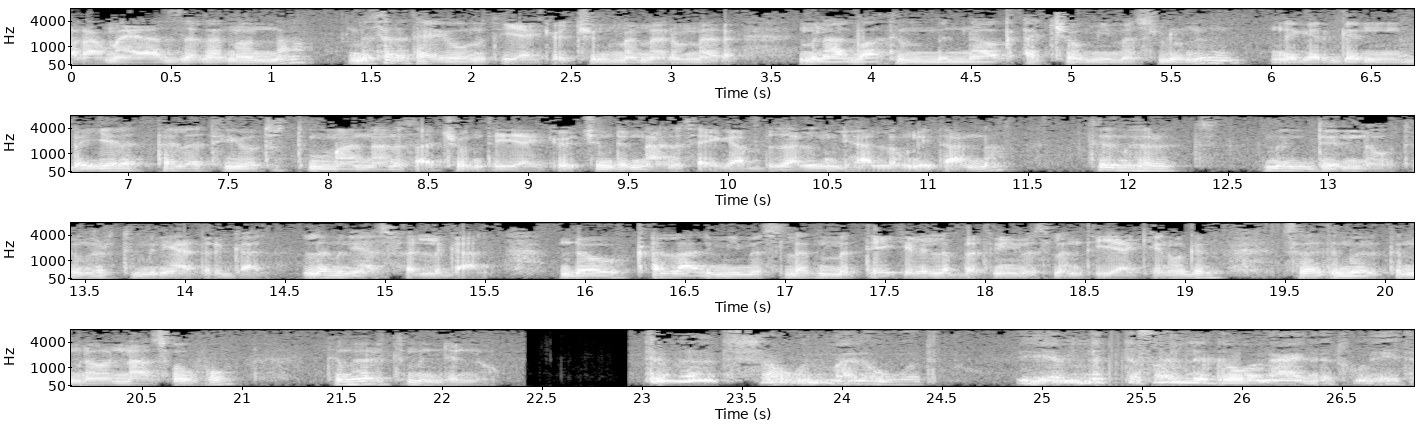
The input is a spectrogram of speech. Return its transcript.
ዓላማ ያዘለ ነው እና መሰረታዊ የሆኑ ጥያቄዎችን መመርመር ምናልባትም የምናውቃቸው የሚመስሉንን ነገር ግን በየዕለት ተዕለት ህይወት ውስጥ የማናነሳቸውን ጥያቄዎች እንድናነሳ ይጋብዛል እንዲህ ያለ ሁኔታና ትምህርት ምንድን ነው? ትምህርት ምን ያደርጋል? ለምን ያስፈልጋል? እንደው ቀላል የሚመስለን መጠየቅ የሌለበት የሚመስለን ጥያቄ ነው። ግን ስለ ትምህርት ነውና ጽሁፉ ትምህርት ምንድን ነው? ትምህርት ሰውን መለወጥ ነው። የምትፈልገውን አይነት ሁኔታ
